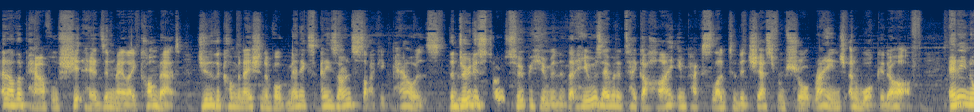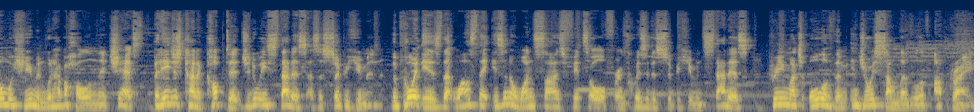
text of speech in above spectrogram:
and other powerful shitheads in melee combat due to the combination of augmetics and his own psychic powers. The dude is so superhuman that he was able to take a high impact slug to the chest from short range and walk it off. Any normal human would have a hole in their chest, but he just kind of copped it due to his status as a superhuman. The point is that whilst there isn't a one size fits all for Inquisitor's superhuman status, pretty much all of them enjoy some level of upgrade,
